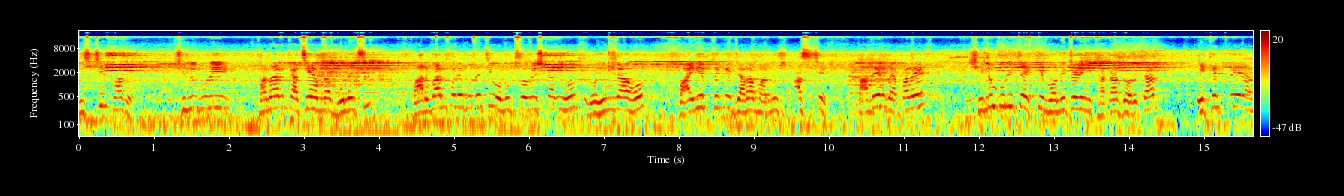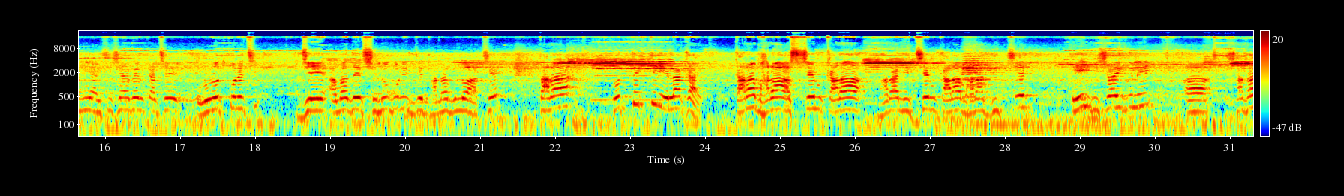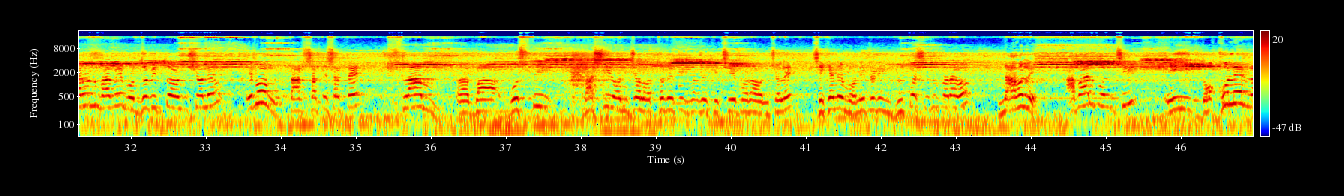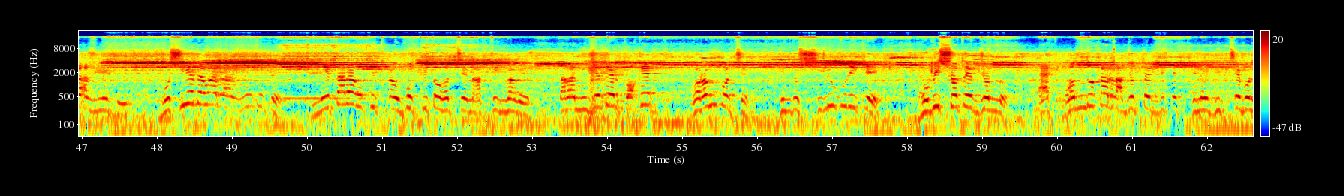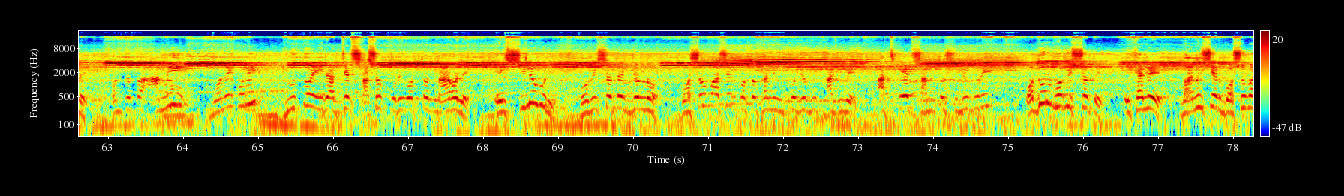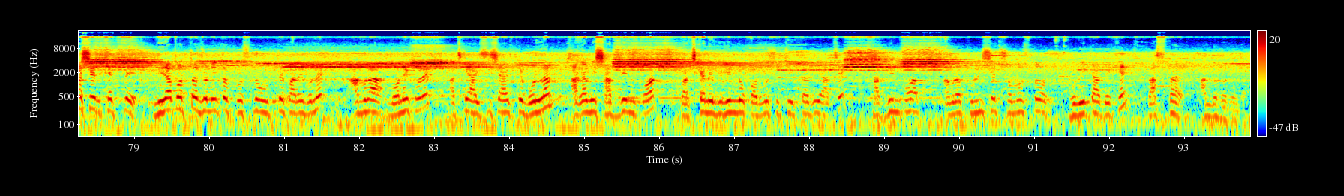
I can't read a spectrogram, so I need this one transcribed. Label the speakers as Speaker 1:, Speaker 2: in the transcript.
Speaker 1: নিশ্চিতভাবে শিলিগুড়ি থানার কাছে আমরা বলেছি, বারবার করে বলেছি, অনুপ্রবেশকারী হোক, রোহিঙ্গা হোক, বাইরের থেকে যারা মানুষ আসছে, তাদের ব্যাপারে শিলিগুড়িতে একটি মনিটরিং থাকা দরকার। এক্ষেত্রে আমি আইসি সাহেবের কাছে অনুরোধ করেছি যে আমাদের শিলিগুড়ির যে থানাগুলো আছে, তারা প্রত্যেকটি এলাকায় কারা ভাড়া আসছেন, কারা ভাড়া নিচ্ছেন, কারা ভাড়া দিচ্ছেন, এই বিষয়গুলি সাধারণভাবে মধ্যবিত্ত অঞ্চলেও এবং তার সাথে সাথে স্লাম বা বস্তিবাসী অঞ্চল অর্থনৈতিকভাবে পিছিয়ে পড়া অঞ্চলে সেখানে মনিটরিং দ্রুত শুরু করা হোক। না হলে আবার বলছি, এই দখলের রাজনীতি, বসিয়ে দেওয়ার রাজনীতিতে নেতারা উপি- উপকৃত হচ্ছেন আর্থিকভাবে। তারা নিজেদের পকেট গরম করছেন কিন্তু শিলিগুড়িকে ভবিষ্যতের জন্য এক অন্ধকার রাজত্বের দিকে ঠেলে দিচ্ছে বলে অন্তত আমি মনে করি দ্রুত এই রাজ্যের শাসক পরিবর্তন না হলে এই শিলিগুড়ি ভবিষ্যতের জন্য বসবাসের কতখানি উপযোগী থাকবে? আজকের শান্ত শিলিগুড়ি, অদূর ভবিষ্যতে এখানে মানুষের বসবাসের ক্ষেত্রে নিরাপত্তাজনিত প্রশ্ন উঠতে পারে বলে আমরা মনে করে আজকে আইসি সাহেবকে বললাম, আগামী সাত দিন পর মাঝখানে বিভিন্ন কর্মসূচি ইত্যাদি আছে, সাত দিন পর আমরা পুলিশের সমস্ত ভূমিকা দেখে রাস্তায় আন্দোলনে যাব।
